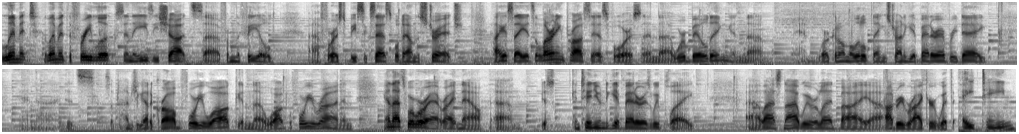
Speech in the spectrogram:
limit limit the free looks and the easy shots uh, from the field uh, for us to be successful down the stretch. Like I say, it's a learning process for us, and uh, we're building and um, and working on the little things, trying to get better every day. And uh, it's sometimes you got to crawl before you walk, and uh, walk before you run, and and that's where we're at right now. Um, just continuing to get better as we play. Uh, last night we were led by Audrey Reichert with 18.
